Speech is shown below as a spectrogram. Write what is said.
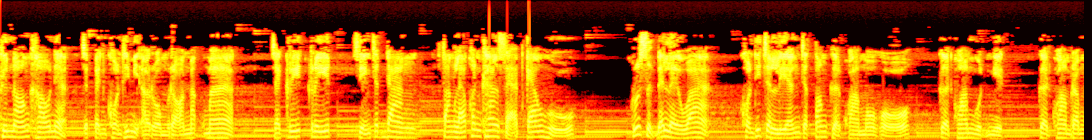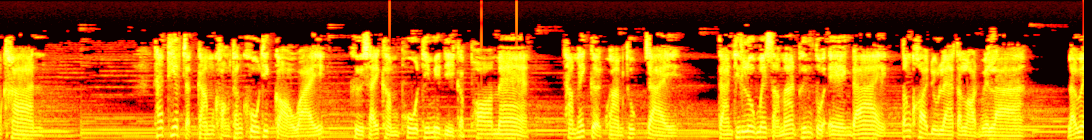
คือน้องเขาเนี่ยจะเป็นคนที่มีอารมณ์ร้อนมากๆ จะกรีดกรีดเสียงจะดัง ฟังแล้วค่อนข้างแสบแก้วหู รู้สึกได้เลยว่า คนที่จะเลี้ยงจะต้องเกิดความโมโห เกิดความหงุดหงิด เกิดความรำคาญ ถ้าเทียบจากกรรมของทั้งคู่ที่ก่อไว้ คือใช้คำพูดที่ไม่ดีกับพ่อแม่ทำให้เกิดความทุกข์ใจ การที่ลูกไม่สามารถพึ่งตัวเองได้ ต้องคอยดูแลตลอดเวลา และเว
